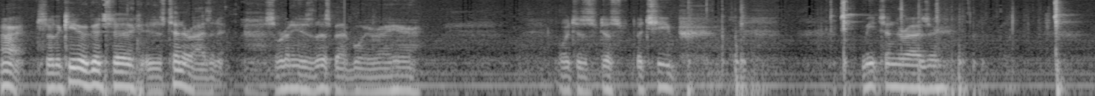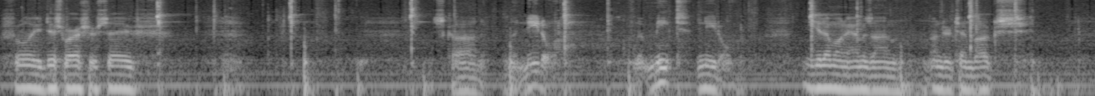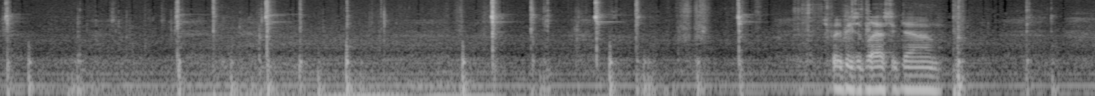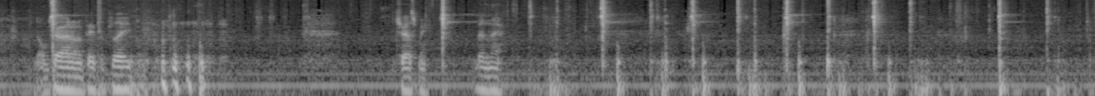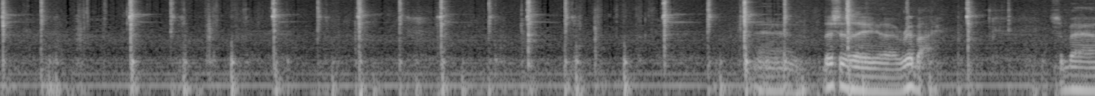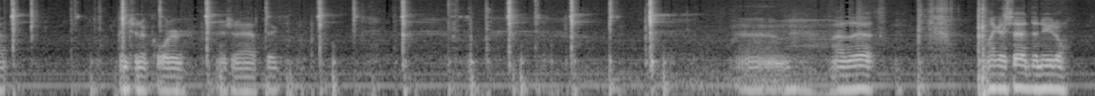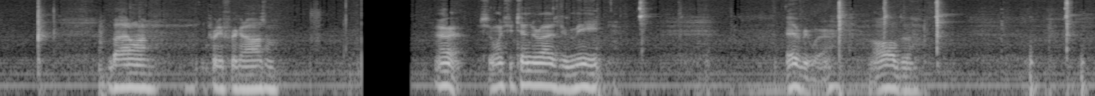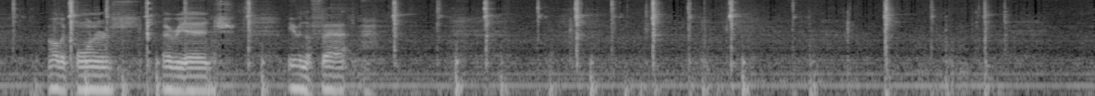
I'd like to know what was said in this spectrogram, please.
Alright, so the key to a good steak is tenderizing it. So we're going to use this bad boy right here. Which is just a cheap meat tenderizer. Fully dishwasher safe. It's called the needle. The meat needle. You get them on Amazon under 10 bucks. Put a piece of plastic down. Don't try it on a paper plate. Trust me, been there. This is a uh, ribeye. It's about inch and a quarter, inch and a half thick. And that. Like I said, the needle. Buy one. Pretty freaking awesome. Alright, so once you tenderize your meat everywhere, all the all the corners, every edge, even the fat.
